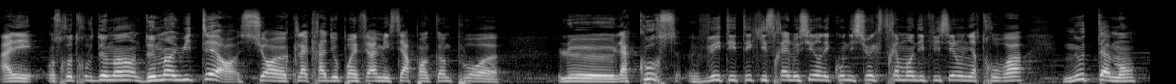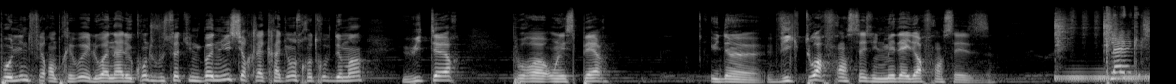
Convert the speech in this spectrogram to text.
Allez, on se retrouve demain, demain 8h sur euh, clacradio.fr, pour euh, la course VTT qui sera elle aussi dans des conditions extrêmement difficiles. On y retrouvera notamment Pauline Ferrand-Prévot et Loana Lecomte. Je vous souhaite une bonne nuit sur Clac Radio. On se retrouve demain 8h pour, euh, on l'espère, une victoire française, une médaille d'or française. Clac,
